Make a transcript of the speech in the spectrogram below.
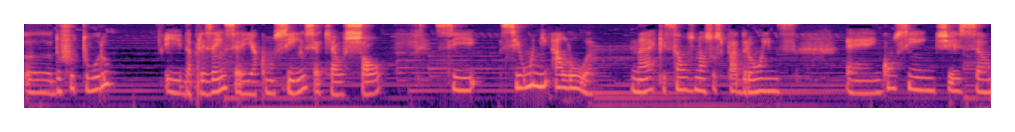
uh, do futuro e da presença e a consciência, que é o Sol, se, se une à Lua, né? Que são os nossos padrões é, inconscientes, são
